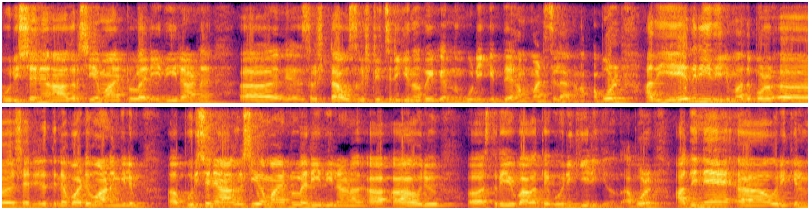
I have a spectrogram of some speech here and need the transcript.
പുരുഷന് ആകർഷീയമായിട്ടുള്ള രീതിയിലാണ് സൃഷ്ടാവ് സൃഷ്ടിച്ചിരിക്കുന്നത് എന്നും കൂടി ഇദ്ദേഹം മനസ്സിലാക്കണം. അപ്പോൾ അത് ഏത് രീതിയിലും അതിപ്പോൾ ശരീരത്തിന്റെ വടുവാണെങ്കിലും പുരുഷന് ആകർഷീയമായിട്ടുള്ള രീതിയിലാണ് ആ- ഒരു സ്ത്രീ വിഭാഗത്തെ ഒരുക്കിയിരിക്കുന്നത്. അപ്പോൾ അതിനെ ഒരിക്കലും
